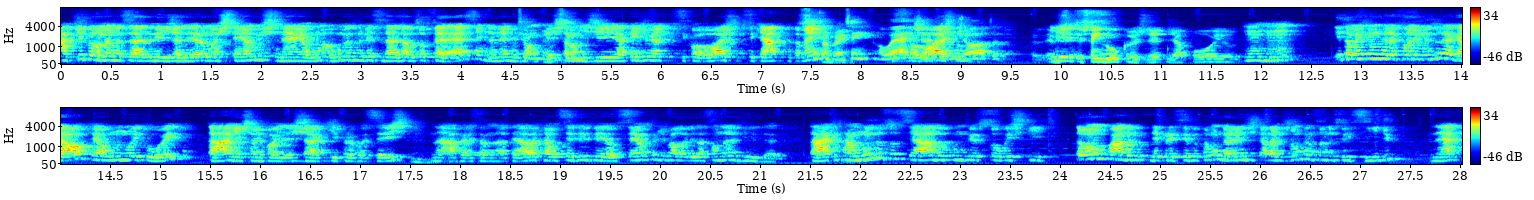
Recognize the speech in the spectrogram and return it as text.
Aqui, pelo menos na cidade do Rio de Janeiro, nós temos, né, algum- algumas universidades elas oferecem, não é mesmo, João? Sim, questão de atendimento psicológico, psiquiátrico também? Também. Sim, o R, a Psicológico. FRJ. Eles, eles têm núcleos de, de apoio. Uhum. E também tem um telefone muito legal, que é o 188, tá? A gente também pode deixar aqui pra vocês, na, aparecendo na tela, que é o CVV, o Centro de Valorização da Vida, tá? Que está muito associado com pessoas que estão num quadro depressivo tão grande que elas estão pensando em suicídio, né?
